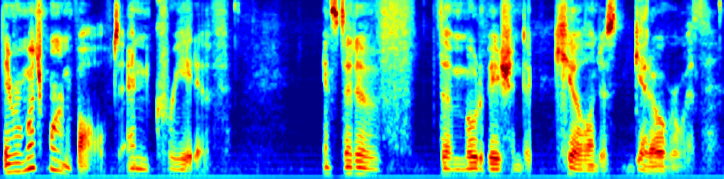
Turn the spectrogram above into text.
They were much more involved and creative, instead of the motivation to kill and just get over with.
